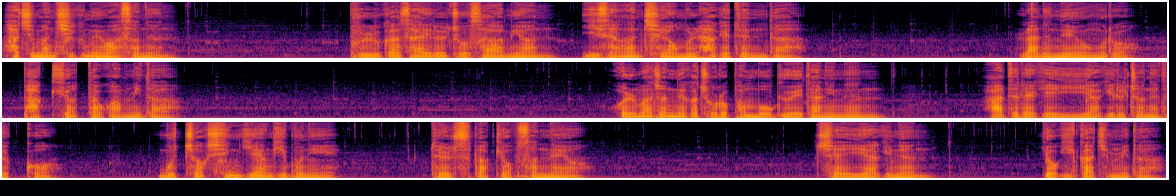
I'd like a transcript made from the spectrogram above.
하지만 지금에 와서는 불가사의를 조사하면 이상한 체험을 하게 된다. 라는 내용으로 바뀌었다고 합니다. 얼마 전 내가 졸업한 모교에 다니는 아들에게 이 이야기를 전해 듣고 무척 신기한 기분이 될 수밖에 없었네요. 제 이야기는 여기까지입니다.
